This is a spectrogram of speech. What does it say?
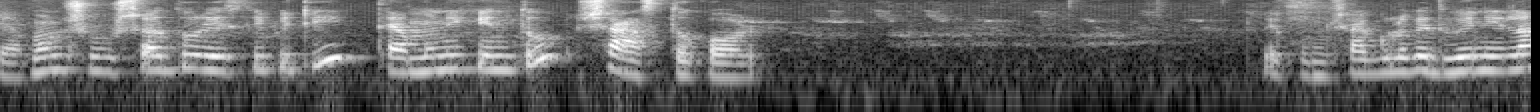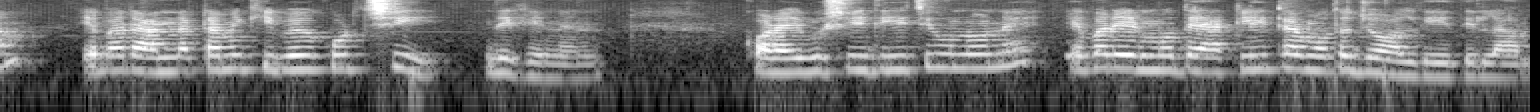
যেমন সুস্বাদু রেসিপিটি তেমনই কিন্তু স্বাস্থ্যকর। দেখুন, শাকগুলোকে ধুয়ে নিলাম। এবার রান্নাটা আমি কীভাবে করছি দেখে নেন। কড়াই বসিয়ে দিয়েছি উনুনে। এবার এর মধ্যে এক লিটার মতো জল দিয়ে দিলাম।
